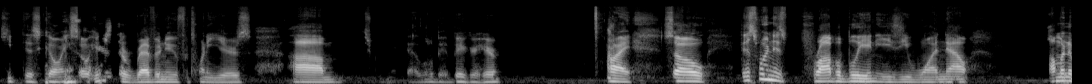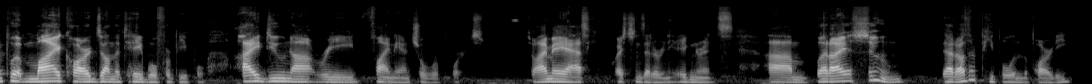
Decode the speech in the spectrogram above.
keep this going. So here's the revenue for 20 years. Um, let's make that a little bit bigger here. All right. So this one is probably an easy one. Now I'm going to put my cards on the table for people. I do not read financial reports. So I may ask questions that are in ignorance, um, but I assume that other people in the party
